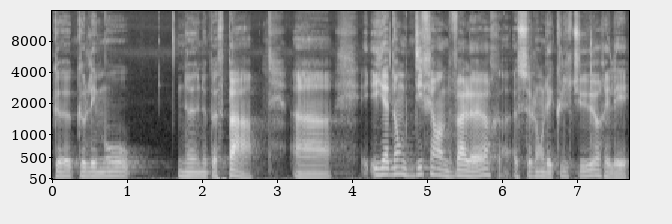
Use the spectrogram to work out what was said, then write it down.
que, les mots ne peuvent pas. Euh, il y a donc différentes valeurs selon les cultures et les,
